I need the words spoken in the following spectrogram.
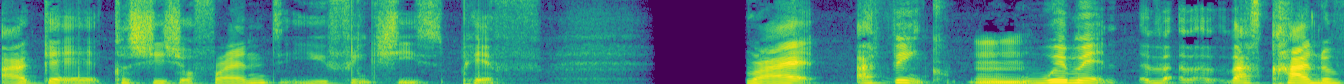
i get it because she's your friend you think she's piff right i think Mm. women. That's kind of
